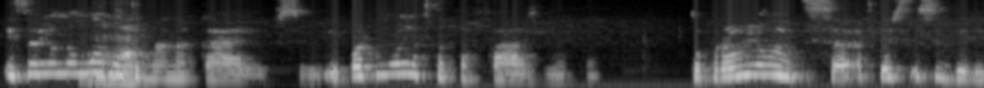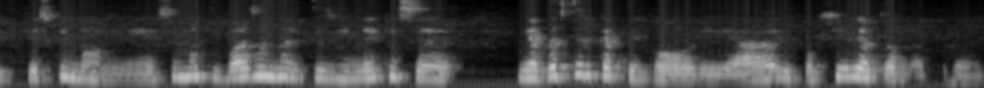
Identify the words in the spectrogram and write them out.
ή θέλουν μόνο την ανακάλυψη. Υπάρχουν όλα αυτά τα φάσματα. Το πρόβλημα με αυτές τις συντηρητικές κοινωνίες είναι ότι βάζανε τις γυναίκες σε μια δεύτερη κατηγορία, υποχείρια των λατρών,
